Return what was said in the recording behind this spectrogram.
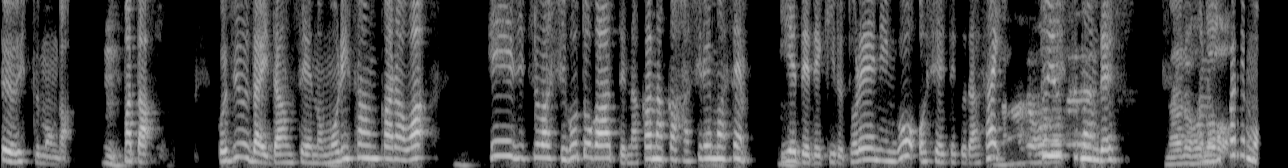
という質問が。うん。また、50代男性の森さんからは、平日は仕事があってなかなか走れません。家でできるトレーニングを教えてください。という質問です。なるほど他。にも、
